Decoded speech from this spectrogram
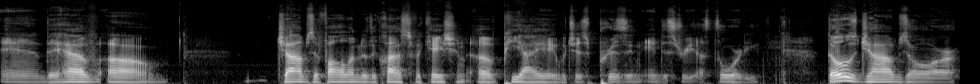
and they have um, jobs that fall under the classification of PIA, which is Prison Industry Authority. Those jobs are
